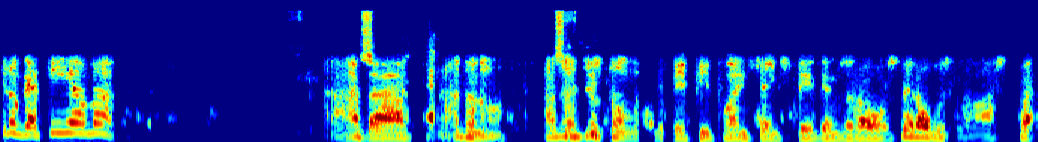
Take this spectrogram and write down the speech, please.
You don't get to hear that. I, uh, I don't know. And I just don't like the way people inside stadiums are always they're always last. But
